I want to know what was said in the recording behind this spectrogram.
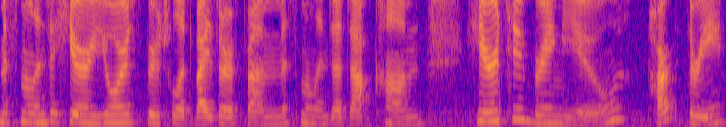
Miss Melinda here, your spiritual advisor from MissMelinda.com, here to bring you part three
